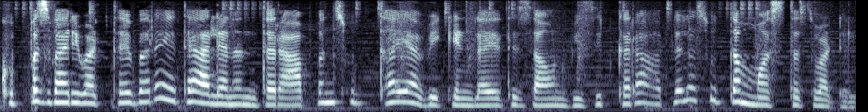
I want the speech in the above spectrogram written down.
खूपच भारी वाटतंय बरं येथे आल्यानंतर. आपण सुद्धा या विकेंडला येथे जाऊन व्हिजिट करा. आपल्याला सुद्धा मस्तच वाटेल.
